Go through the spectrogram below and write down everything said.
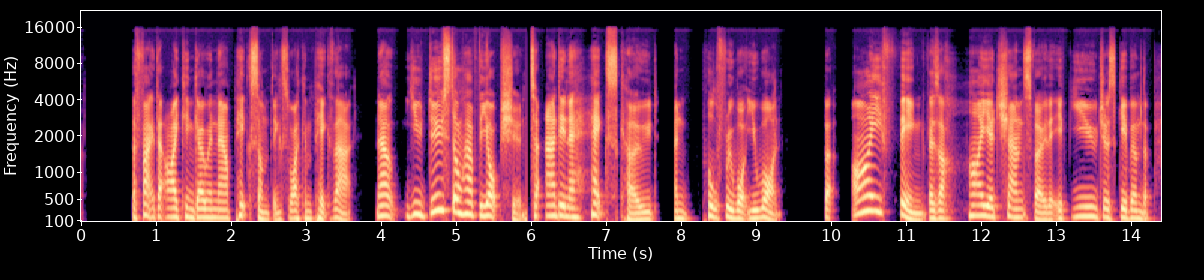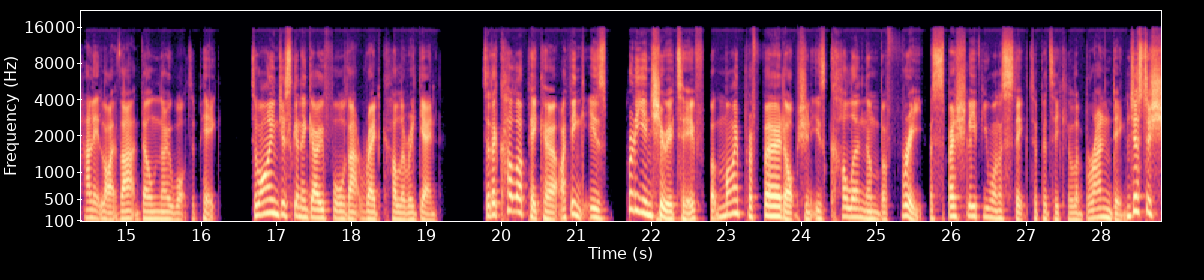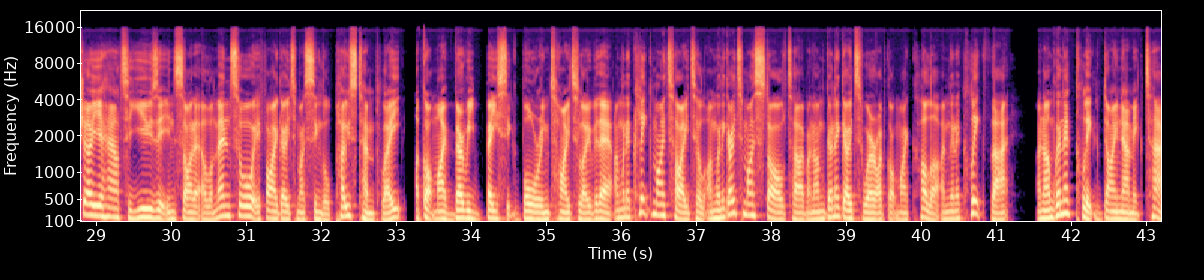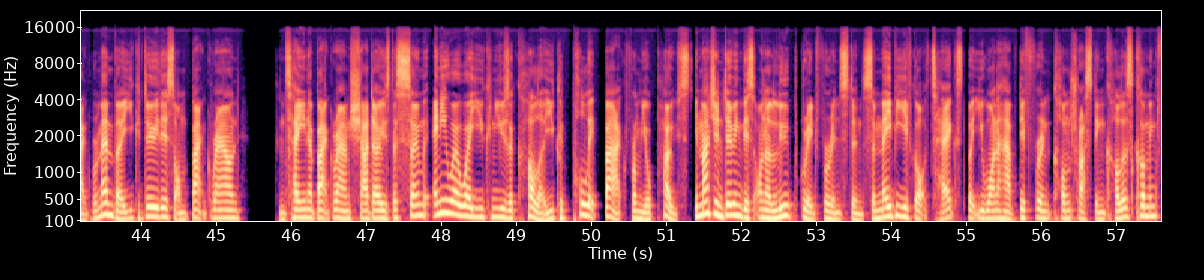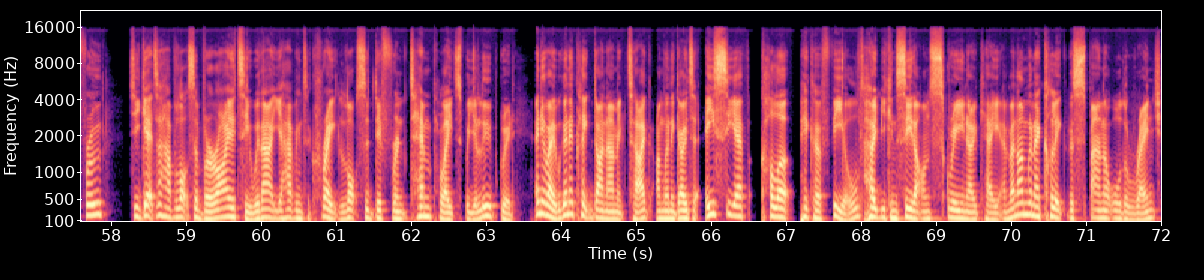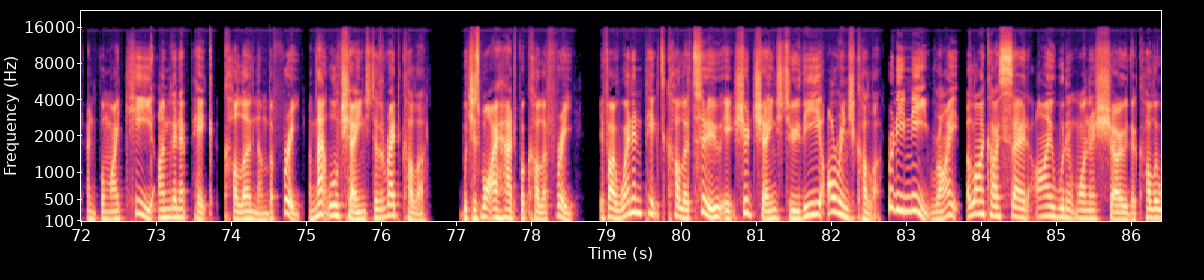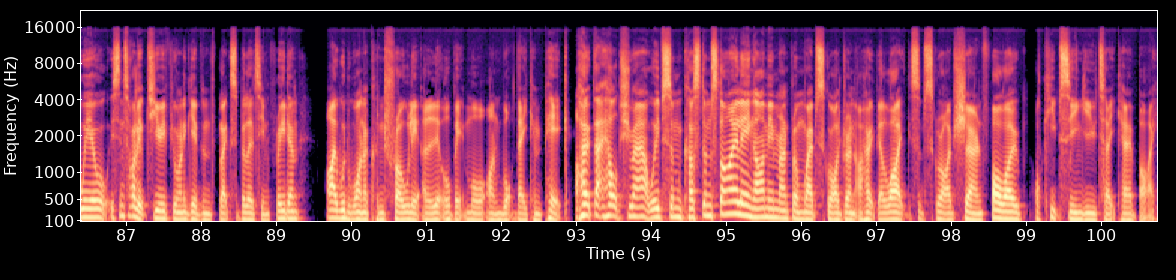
The fact that I can go and now pick something, so I can pick that. Now, you do still have the option to add in a hex code and pull through what you want. But I think there's a higher chance, though, that if you just give them the palette like that, they'll know what to pick. So I'm just going to go for that red color again. So the color picker, I think, is pretty intuitive, but my preferred option is color number three, especially if you want to stick to particular branding. And just to show you how to use it inside of Elementor, if I go to my single post template, I've got my very basic boring title over there. I'm going to click my title, I'm going to go to my style tab, and I'm going to go to where I've got my color. I'm going to click that, and I'm going to click dynamic tag. Remember, you could do this on background, container background shadows. There's so anywhere where you can use a color, you could pull it back from your post. Imagine doing this on a loop grid, for instance. So maybe you've got text, but you want to have different contrasting colors coming through. So you get to have lots of variety without you having to create lots of different templates for your loop grid. Anyway, we're going to click dynamic tag. I'm going to go to ACF color picker field. Hope you can see that on screen okay. And then I'm going to click the spanner or the wrench. And for my key, I'm going to pick color number three. And that will change to the red color, which is what I had for color three. If I went and picked color 2, it should change to the orange color. Pretty neat, right? But like I said, I wouldn't want to show the color wheel. It's entirely up to you if you want to give them flexibility and freedom. I would want to control it a little bit more on what they can pick. I hope that helps you out with some custom styling. I'm Imran from Web Squadron. I hope you like, subscribe, share, and follow. I'll keep seeing you. Take care. Bye.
